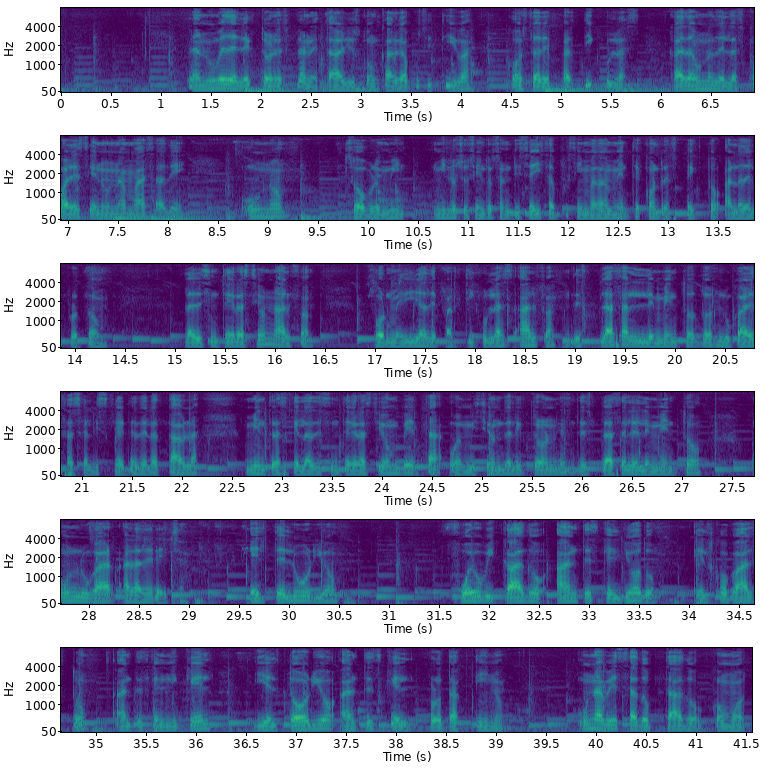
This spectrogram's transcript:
La nube de electrones planetarios con carga positiva consta de partículas, cada una de las cuales tiene una masa de 1 sobre 1836 aproximadamente con respecto a la del protón. La desintegración alfa por medida de partículas alfa desplaza al elemento dos lugares hacia la izquierda de la tabla, mientras que la desintegración beta o emisión de electrones desplaza el elemento un lugar a la derecha. El telurio fue ubicado antes que el yodo, el cobalto antes que el níquel y el torio antes que el protactino. Una vez adoptado como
